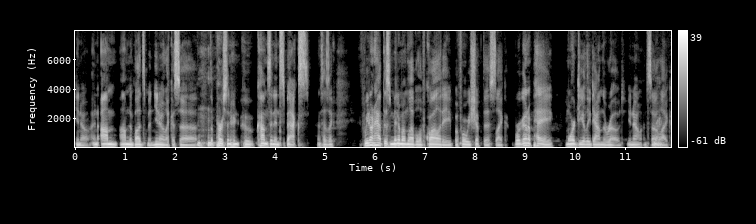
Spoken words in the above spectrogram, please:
you know, an om, omnibudsman, you know, like a, uh, the person who, who comes and inspects and says like, if we don't have this minimum level of quality before we ship this, like we're going to pay more dearly down the road, you know? And so right. like,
